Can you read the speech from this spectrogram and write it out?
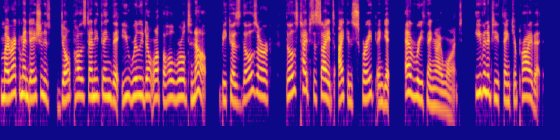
my recommendation is don't post anything that you really don't want the whole world to know because those are those types of sites I can scrape and get everything I want, even if you think you're private.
